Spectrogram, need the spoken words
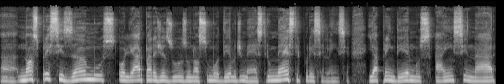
Ah, nós precisamos olhar para Jesus, o nosso modelo de mestre, o mestre por excelência, e aprendermos a ensinar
